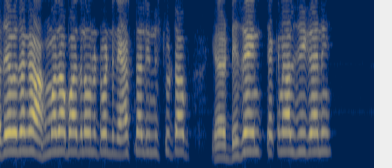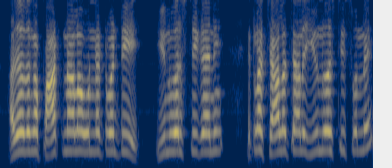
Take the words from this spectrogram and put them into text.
అదేవిధంగా అహ్మదాబాద్లో ఉన్నటువంటి national institute of design technology కానీ అదేవిధంగా పాట్నాలో ఉన్నటువంటి యూనివర్సిటీ కానీ ఇట్లా చాలా చాలా యూనివర్సిటీస్ ఉన్నాయి.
